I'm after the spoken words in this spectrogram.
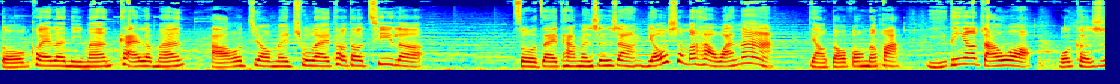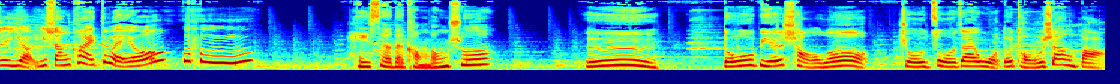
多亏了你们开了门，好久没出来透透气了。坐在他们身上有什么好玩啊？要兜风的话。”一定要找我，我可是有一双快腿哦！呼呼，黑色的恐龙说：“嗯，都别吵了，就坐在我的头上吧，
